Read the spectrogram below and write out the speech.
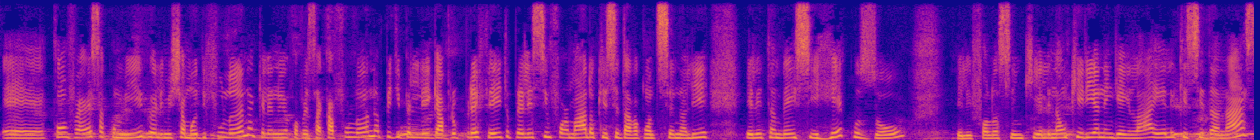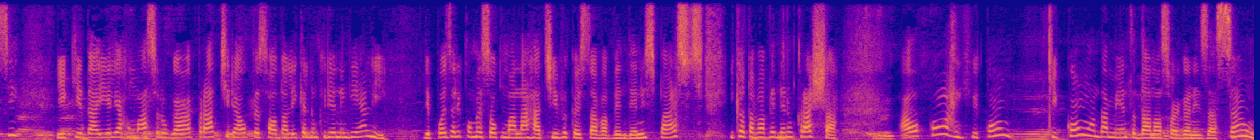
é, conversa comigo, ele me chamou de fulana, que ele não ia conversar com a fulana, pedi para ele ligar para o prefeito para ele se informar do que se estava acontecendo ali. Ele também se recusou. Ele falou assim que ele não queria ninguém lá, ele que se danasse e que daí ele arrumasse lugar para tirar o pessoal dali, que ele não queria ninguém ali. Depois ele começou com uma narrativa que eu estava vendendo espaços e que eu estava vendendo crachá. Ocorre que com, que com o andamento da nossa organização,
